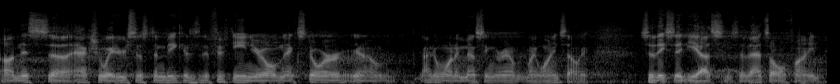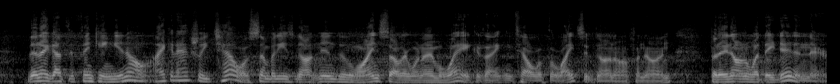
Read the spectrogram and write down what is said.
on this uh, actuator system because the 15-year-old next door, you know, I don't want him messing around with my wine cellar. So they said yes, and so that's all fine. Then I got to thinking, you know, I can actually tell if somebody's gotten into the wine cellar when I'm away because I can tell if the lights have gone off and on, but I don't know what they did in there.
